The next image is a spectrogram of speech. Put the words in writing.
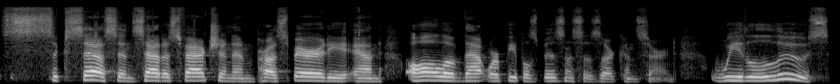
success and satisfaction and prosperity and all of that where people's businesses are concerned. We lose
